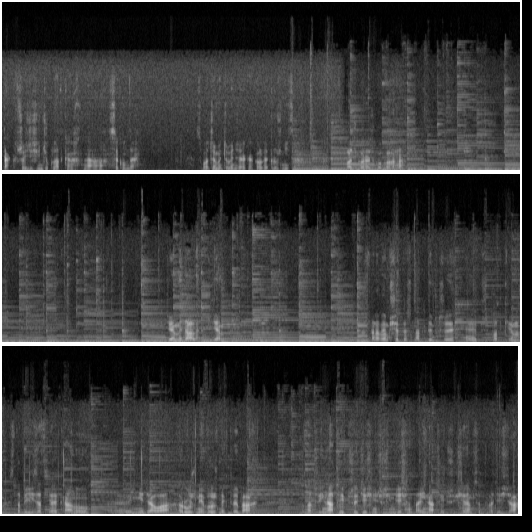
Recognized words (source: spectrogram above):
tak, w 60 klatkach na sekundę. Zobaczymy, czy będzie jakakolwiek różnica. Chodź, koreczku, kochana. Idziemy dalej, idziemy. Zastanawiam się też nad tym, czy e, przypadkiem stabilizacja ekranu e, nie działa różnie w różnych trybach. To znaczy inaczej przy 1080, a inaczej przy 720.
